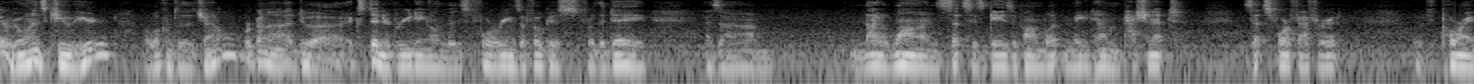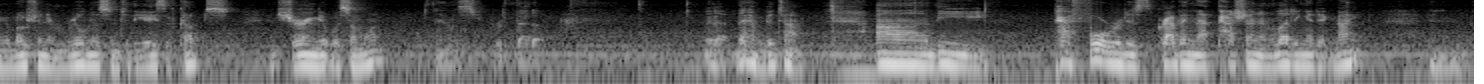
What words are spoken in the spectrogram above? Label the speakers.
Speaker 1: Hey everyone, it's Q here. Uh, welcome to the channel. We're gonna do a extended reading on these four rings of focus for the day as um, Knight of Wands sets his gaze upon what made him passionate, sets forth after it with pouring emotion and realness into the Ace of Cups and sharing it with someone. And let's rip that up. Look at that, they have a good time. Uh, the path forward is grabbing that passion and letting it ignite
